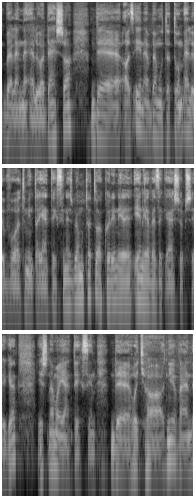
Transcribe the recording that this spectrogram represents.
játékszínben lenne előadása, de az én bemutatóm előbb volt, mint a játékszínes bemutató, akkor én, él, én élvezek elsőbséget, és nem a játékszín. De hogyha nyilván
